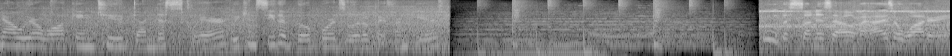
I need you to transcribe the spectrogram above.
Right now we are walking to Dundas Square. We can see the billboards a little bit from here. Ooh, the sun is out. My eyes are watering.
